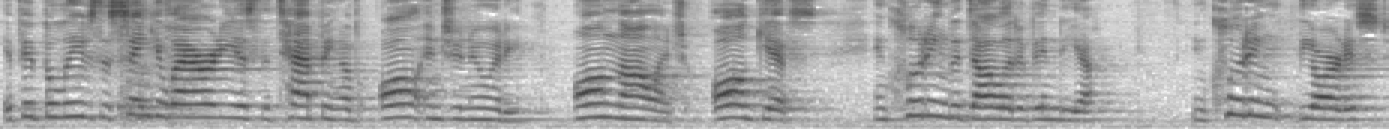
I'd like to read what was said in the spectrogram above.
If it believes the singularity is the tapping of all ingenuity, all knowledge, all gifts, including the Dalit of India, including the artist,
